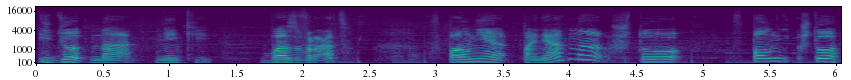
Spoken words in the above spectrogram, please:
идет на некий возврат, вполне понятно, что, вполне, что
